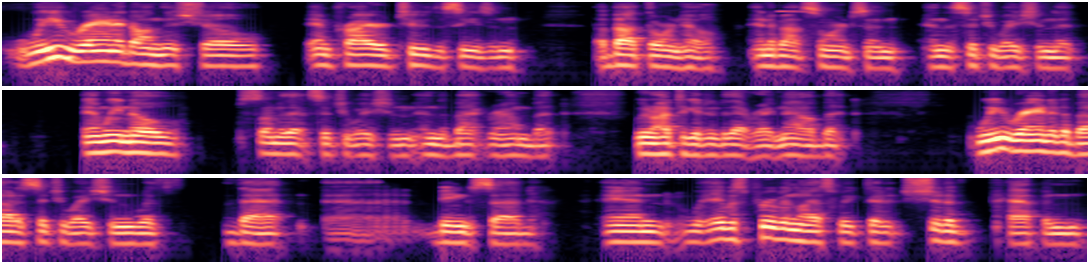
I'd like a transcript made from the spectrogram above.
we ran it on this show and prior to the season about Thornhill and about Sorensen and the situation that, and we know some of that situation in the background, but we don't have to get into that right now. But we ran it about a situation with that uh, being said, and it was proven last week that it should have happened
